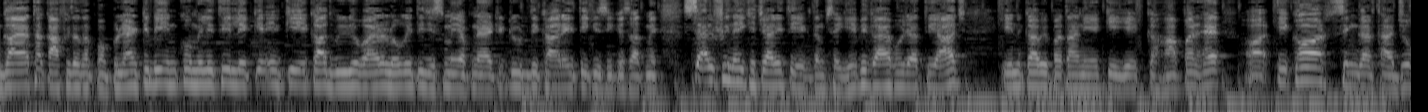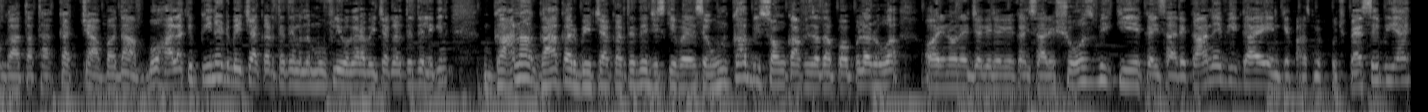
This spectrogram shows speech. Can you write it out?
गाया था, काफ़ी ज़्यादा पॉपुलैरिटी भी इनको मिली थी, लेकिन इनकी एक आध वीडियो वायरल हो गई थी, जिसमें अपना एटीट्यूड दिखा रही थी, किसी के साथ में सेल्फी नहीं खिंचा रही थी, एकदम से ये भी गायब हो जाती है आज। इनका भी पता नहीं है कि ये कहाँ पर है, और एक और सिंगर था जो गाता था, कच्चा बादाम। वो हालाँकि पीनट बेचा करते थे मतलब मूंगफली वगैरह बेचा करते थे, लेकिन गाना गा कर बेचा करते थे, जिसकी वजह से उनका भी सॉन्ग काफ़ी ज़्यादा पॉपुलर हुआ, और इन्होंने जगह जगह कई सारे शोज़ भी किए, कई सारे गाने भी गाए, इनके पास में कुछ पैसे भी आए।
